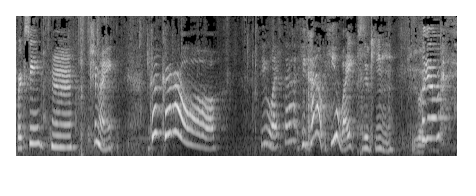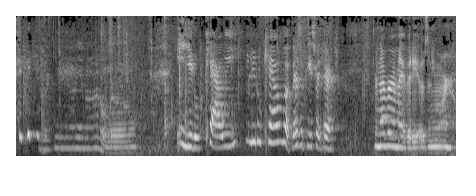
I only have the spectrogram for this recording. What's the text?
Brixie, hmm, she might. Good girl. Do you like that? He kind of, he likes zucchini. Look at him. like, you know, I don't know. You little cowie, you little cow. Look, there's a piece right there. You're never in my videos anymore.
